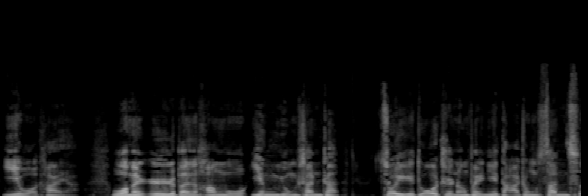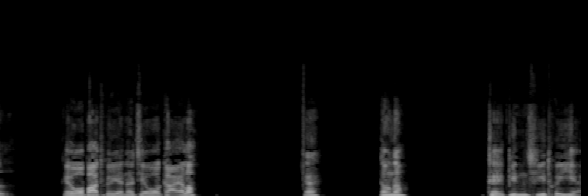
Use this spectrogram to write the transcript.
依我看呀，我们日本航母英勇善战，最多只能被你打中三次。给我把推演的结果改了。哎，等等，这兵棋推演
